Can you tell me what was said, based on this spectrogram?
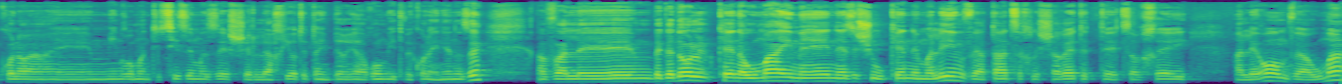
כל המין רומנטיציזם הזה של להחיות את האימפריה הרומית וכל העניין הזה, אבל אה, בגדול, כן, האומה היא מעין איזשהו כן נמלים ואתה צריך לשרת את אה, צורכי הלאום והאומה,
